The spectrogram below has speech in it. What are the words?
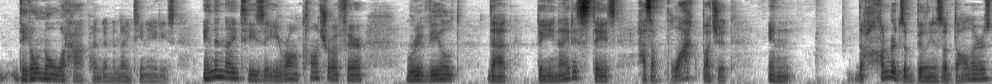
they don't know what happened in the 1980s in the 90s, the Iran Contra affair revealed that the United States has a black budget in the hundreds of billions of dollars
